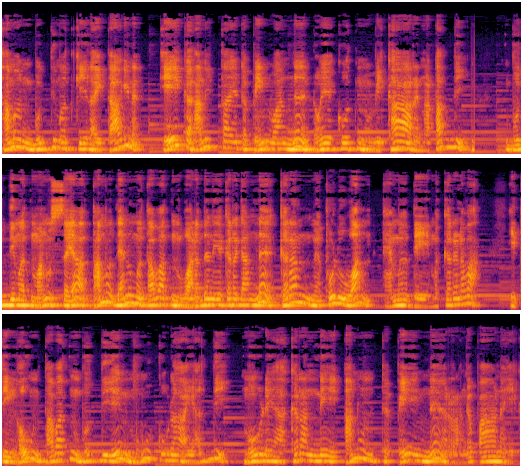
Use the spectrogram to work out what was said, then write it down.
තමන් බුද්ධිමත් කියලා ඉතාගෙන ඒක හනිත් අයට පෙන්වන්න නොයෙකුත් විකාර නටද්දී. බුද්ධිමත් මනුස්සයා තම දැනුම තවත් වර්ධනය කරගන්න කරන්න පුළුවන් හැම දේම කරනවා. ඉතින් ඔවුන් තවත් බුද්ධියෙන් මුහුකුරා යද්දී. මෝඩයා කරන්නේ අනුන්ට පේන්න රඟපාන එක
